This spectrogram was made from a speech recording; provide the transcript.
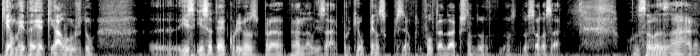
que é uma ideia que, à luz do. Uh, isso, isso, até é curioso para, para analisar, porque eu penso que, por exemplo, voltando à questão do, do, do Salazar, o Salazar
